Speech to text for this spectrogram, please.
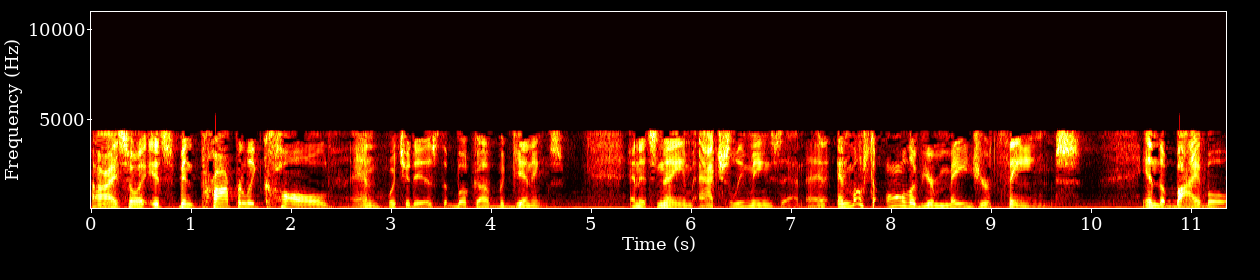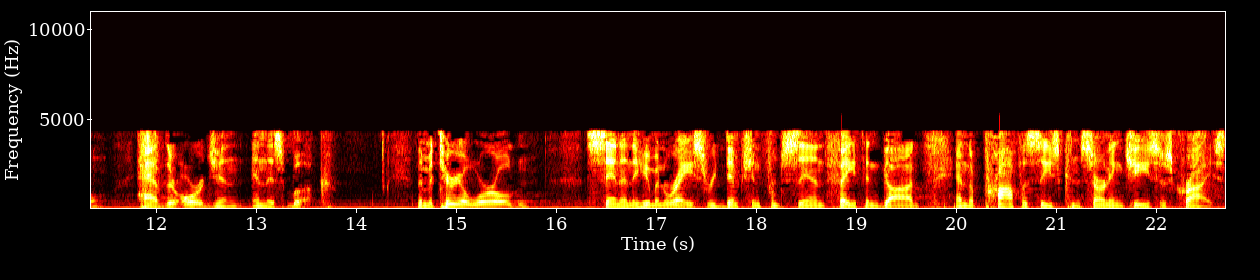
All right, so it's been properly called, and which it is, the book of beginnings and its name actually means that. And, and most all of your major themes in the Bible have their origin in this book. The material world, sin in the human race, redemption from sin, faith in God, and the prophecies concerning Jesus Christ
